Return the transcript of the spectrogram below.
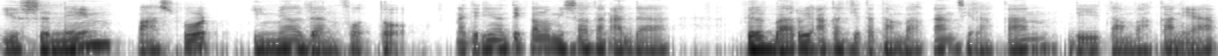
username, password, email, dan foto. Nah, jadi nanti kalau misalkan ada field baru yang akan kita tambahkan, silahkan ditambahkan ya.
